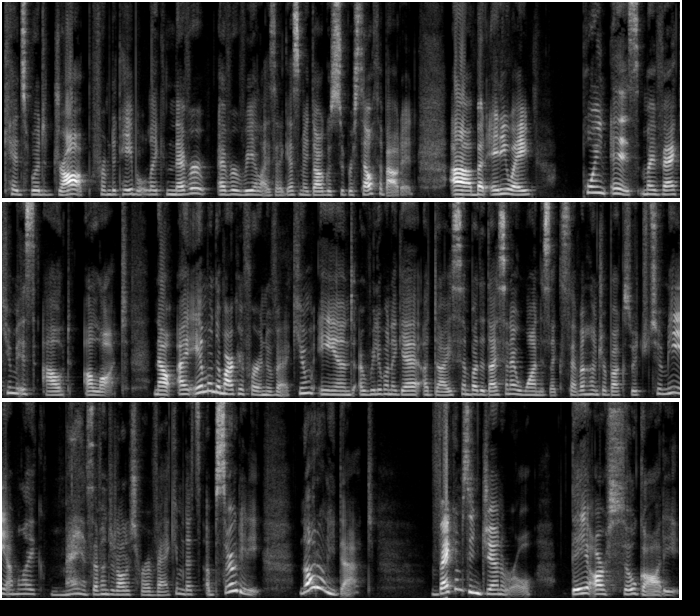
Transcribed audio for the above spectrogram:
kids would drop from the table. Like, never ever realized it. I guess my dog was super stealth about it. Uh, but anyway, Point is, my vacuum is out a lot. Now, I am on the market for a new vacuum and I really want to get a Dyson, but the Dyson I want is like 700 bucks, which to me, I'm like, man, $700 for a vacuum? That's absurdity. Not only that, vacuums in general, they are so gaudy.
